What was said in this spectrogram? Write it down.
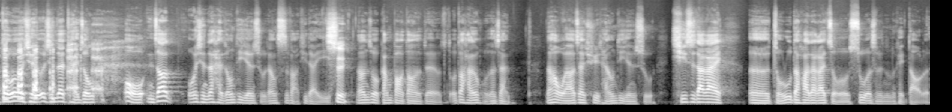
对，我以前 我以前在台中哦，你知道我以前在台中地检署当司法替代役，是。然后之后我刚报到的，对，我到台中火车站，然后我要再去台中地检署，其实大概呃走路的话，大概走十五二十分钟就可以到了，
